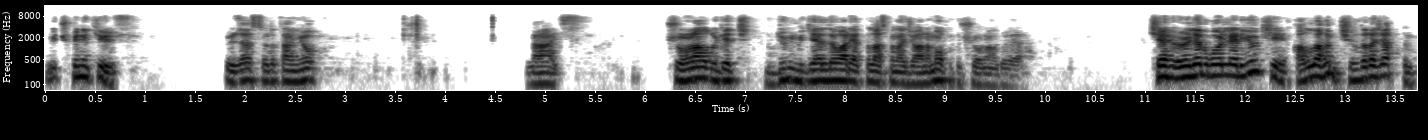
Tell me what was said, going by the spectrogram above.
Üç bin iki yüz. Güzel sırıtan yok. Nice. Şu Ronaldo geç. Dün bir geldi var ya klasmana canımı okudu şu Ronaldo ya. Çeh öyle bir goller yiyor ki Allah'ım çıldıracaktım.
